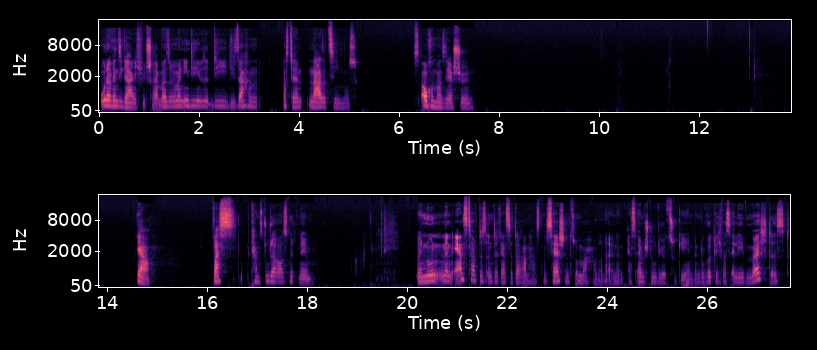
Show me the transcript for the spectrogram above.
Oder wenn sie gar nicht viel schreiben. Also wenn man ihnen die, die, die Sachen aus der Nase ziehen muss. Ist auch immer sehr schön. Ja, was kannst du daraus mitnehmen? Wenn du ein ernsthaftes Interesse daran hast, eine Session zu machen oder in ein SM-Studio zu gehen, wenn du wirklich was erleben möchtest,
